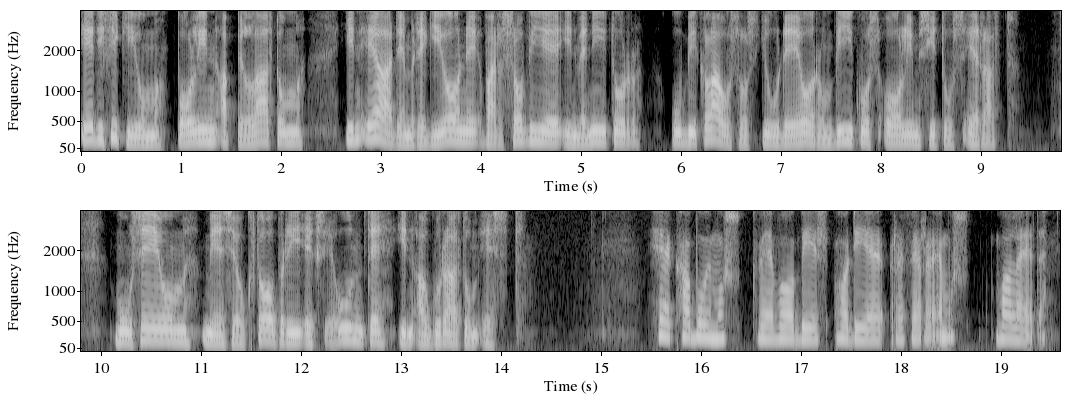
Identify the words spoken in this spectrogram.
edificium polin appellatum in eadem regione Varsovie invenitur ubi clausus judeorum vicus olim situs erat. Museum mense octobri ex eunte inauguratum est. Hec habuimus que vobis hodie referemus valete.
